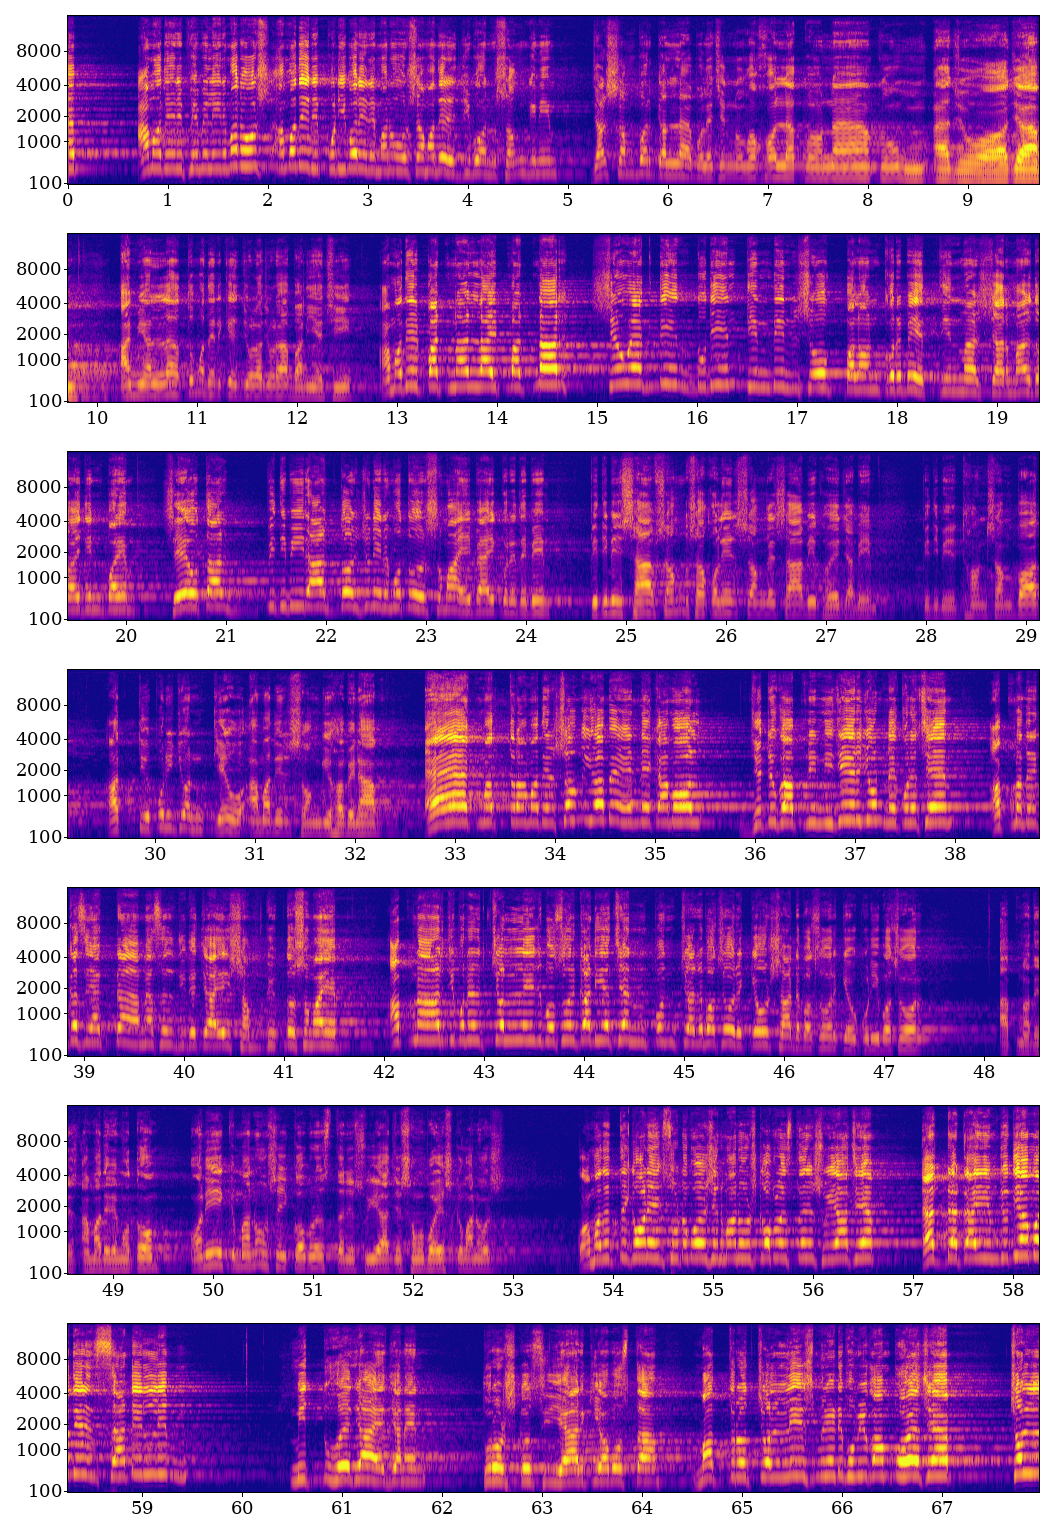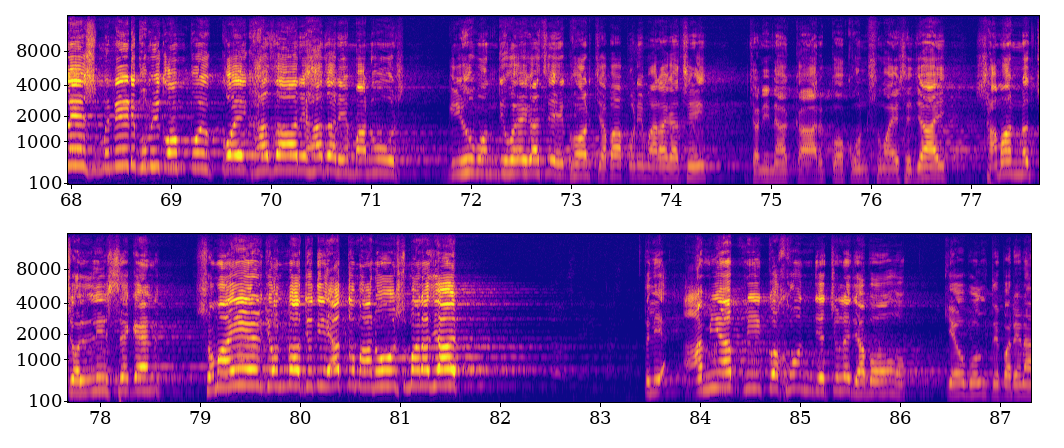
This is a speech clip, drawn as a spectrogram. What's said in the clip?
আমাদের ফ্যামিলির মানুষ, আমাদের পরিবারের মানুষ, আমাদের জীবন সঙ্গিনী যার সম্পর্কে আল্লাহ বলেছেন। আমি আল্লাহ তোমাদেরকে জোড়া জোড়া বানিয়েছি। আমাদের পার্টনার লাইফ পার্টনার সেও একদিন, দুদিন, তিন দিন শোক পালন করবে, তিন মাস, চার মাস, দশ দিন পরে সেও তার পৃথিবীর আট, দশ জনের মতো সময় ব্যয় করে দেবে। পৃথিবীর সকলের সঙ্গে স্বাভাবিক হয়ে যাবে। পৃথিবীর ধন সম্পদ, আত্মীয় পরিজন কেউ আমাদের সঙ্গী হবে না। একমাত্র আমাদের সঙ্গী হবে নেকামল। যেটুকু আপনি নিজের জন্য করেছেন, আপনাদের কাছে একটা মেসেজ দিতে চাই এই সংক্ষিপ্ত সময়ে। আপনার জীবনের চল্লিশ বছর কাটিয়েছেন, পঞ্চাশ বছর, কেউ ষাট বছর, কেউ কুড়ি বছর। আপনাদের, আমাদের মতো অনেক মানুষ এই কবরস্থানে শুয়ে আছে, সমবয়স্ক মানুষ। আমাদের থেকে অনেক ছোট বয়সের মানুষ কবরস্থানে শুয়ে আছে। অ্যাট দ্য টাইম যদি আমাদের সাডেনলি মৃত্যু হয়ে যায়, জানেন তুরস্ক, সিরিয়ার কি অবস্থা? মাত্র চল্লিশ মিনিট ভূমিকম্প হয়েছে। চল্লিশ মিনিট ভূমিকম্প, কয়েক হাজারে হাজারে মানুষ গৃহবন্দী হয়ে গেছে, ঘর চাপা পড়ে মারা গেছে। জানি না কার কখন সময় এসে যায়। সামান্য চল্লিশ সেকেন্ড সময়ের জন্য যদি এত মানুষ মারা যায়, তাহলে আমি, আপনি কখন যে চলে যাব, কেউ বলতে পারে না।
